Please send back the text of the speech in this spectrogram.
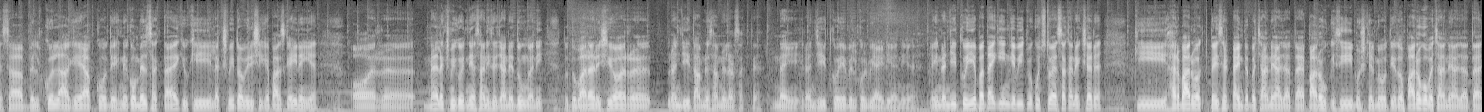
ऐसा बिल्कुल आगे आपको देखने को मिल सकता है, क्योंकि लक्ष्मी तो अभी ऋषि के पास गई नहीं है, और मैं लक्ष्मी को इतनी आसानी से जाने दूँगा नहीं तो दोबारा ऋषि और रंजीत आमने सामने लड़ सकते हैं। नहीं, रंजीत को ये बिल्कुल भी आइडिया नहीं है। लेकिन रंजीत को ये पता है कि इनके बीच में कुछ तो ऐसा कनेक्शन है, कि हर बार वक्त पे इसे टाइम पे बचाने आ जाता है। पारो किसी मुश्किल में होती है तो पारो को बचाने आ जाता है।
